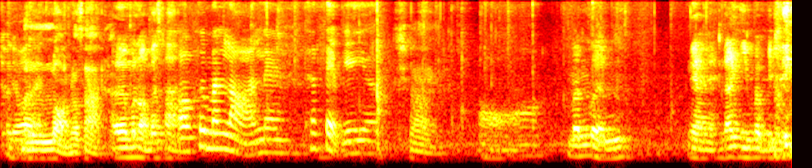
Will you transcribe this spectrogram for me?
เขาเรียกมัว่าอะไรนหลอนประสาทคเอรับอมันหลอนประสาทอ๋อคือมันหลอนเลย ถ้าเสพเยอะใช่ๆอ๋อมันเหมือนเนี่ยเนี่ยนั่งยิ้มแบบบิลลี่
